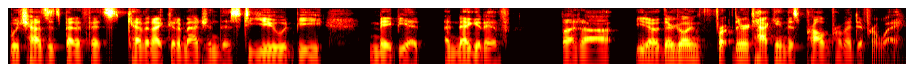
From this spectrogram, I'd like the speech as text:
which has its benefits. Kevin, I could imagine this to you would be maybe a, a negative, but uh, you know they're going for, they're attacking this problem from a different way.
